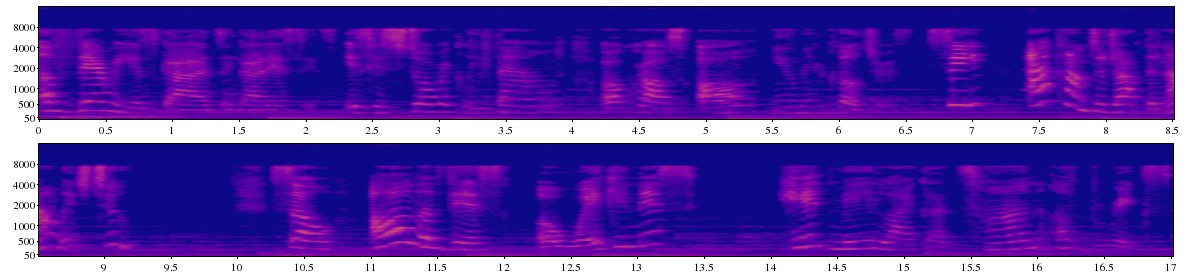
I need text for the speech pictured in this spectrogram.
of various gods and goddesses is historically found across all human cultures. See, I come to drop the knowledge too. So, all of this awakeness hit me like a ton of bricks,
